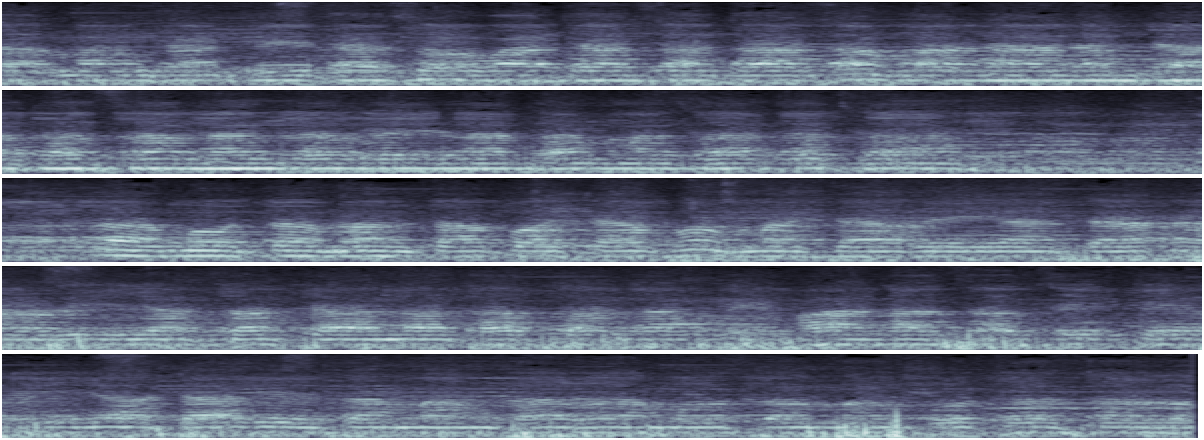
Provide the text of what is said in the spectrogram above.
ตมังกันติทัสโสวัจสัตตาสัมมานานัญจทัสสะนังกะเวนะธรรมะสัจจะอะมุตตมังตะปะกะพุมมจาริยะจะอริยสัจจานาทัสสะนังนิพพานัสสสิกิริยะจาริตมังคารมุตตมังพุทธัสสะโล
